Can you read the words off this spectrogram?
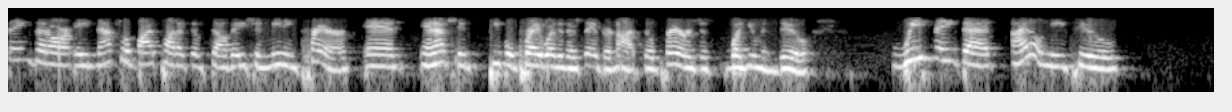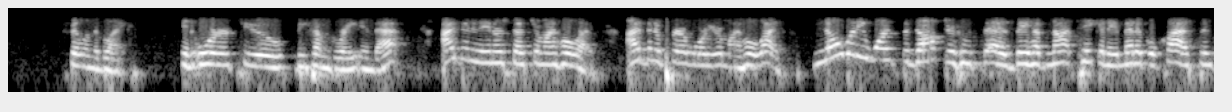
things that are a natural byproduct of salvation, meaning prayer, and, and actually people pray whether they're saved or not, so prayer is just what humans do. We think that I don't need to fill in the blank in order to become great in that. I've been an intercessor my whole life. I've been a prayer warrior my whole life. Nobody wants the doctor who says they have not taken a medical class since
